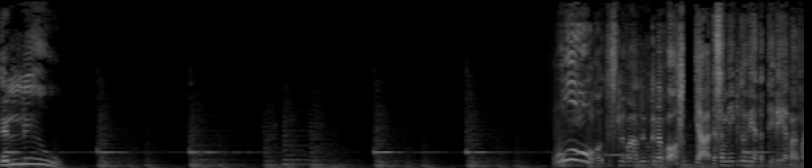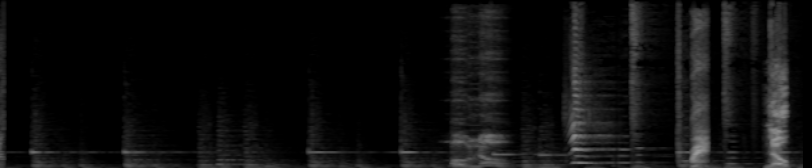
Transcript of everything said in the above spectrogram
Hello. Oh, det skulle vara lite vart. Ja, det som inte du vet att det är mamma. Oh no! Nope.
